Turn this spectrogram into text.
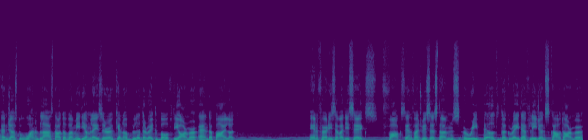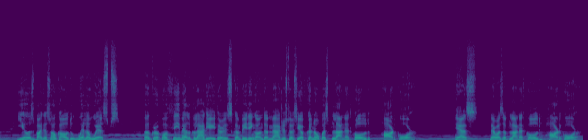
And just one blast out of a medium laser can obliterate both the armor and the pilot. In 3076, Fox Infantry Systems rebuilt the Grey Death Legion scout armor used by the so-called Will-O-Wisps, a group of female gladiators competing on the Magistracy of Canopus planet called Hardcore. Yes, there was a planet called Hardcore.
